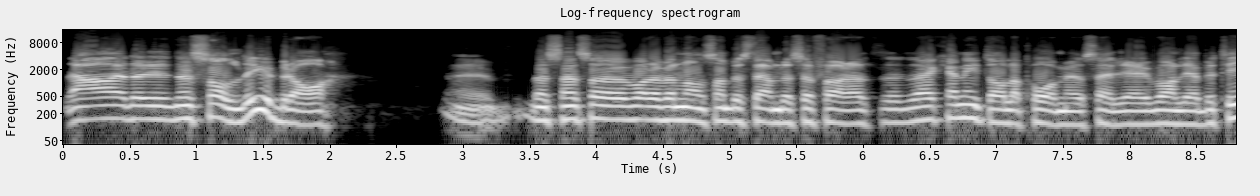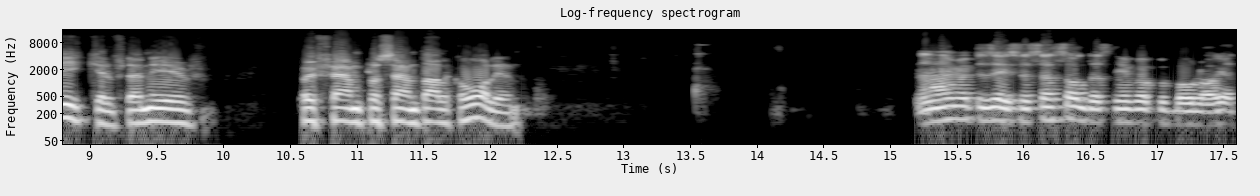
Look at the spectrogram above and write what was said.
Ja, den sålde ju bra. Eh, Men sen så var det väl någon som bestämde sig för att det där kan ni inte hålla på med att sälja i vanliga butiker. För den är ju, var ju 5 alkohol i den. Nej men precis, för sen såldes den ju bara på bolaget.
